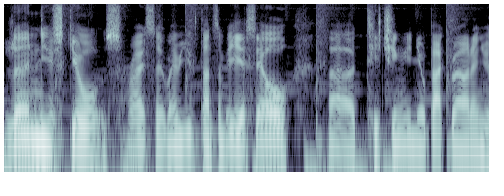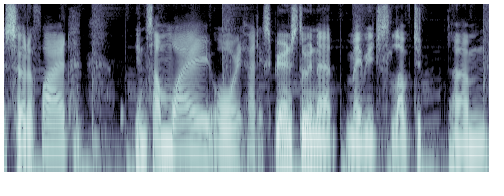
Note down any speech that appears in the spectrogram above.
learn new skills, right? So maybe you've done some ESL uh, teaching in your background and you're certified in some way, or you've had experience doing that, maybe you just love to, um,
